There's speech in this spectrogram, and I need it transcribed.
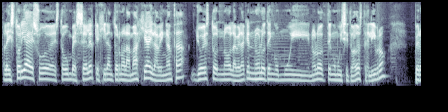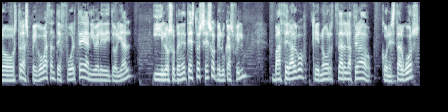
La historia es, todo un bestseller que gira en torno a la magia y la venganza. Yo esto no, la verdad que no lo tengo muy, no lo tengo muy situado este libro, pero ostras, pegó bastante fuerte a nivel editorial. Y lo sorprendente de esto es eso, que Lucasfilm va a hacer algo que no está relacionado con Star Wars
